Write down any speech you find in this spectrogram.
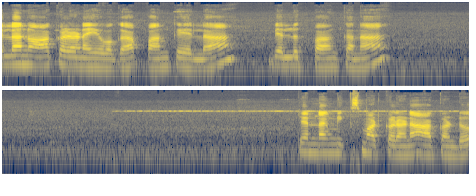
ಎಲ್ಲನೂ ಹಾಕೊಳ್ಳೋಣ ಇವಾಗ, ಪಾನಕ ಎಲ್ಲ, ಬೆಲ್ಲದ ಪಾನಕನ. ಚೆನ್ನಾಗಿ ಮಿಕ್ಸ್ ಮಾಡ್ಕೊಳ್ಳೋಣ ಹಾಕೊಂಡು.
